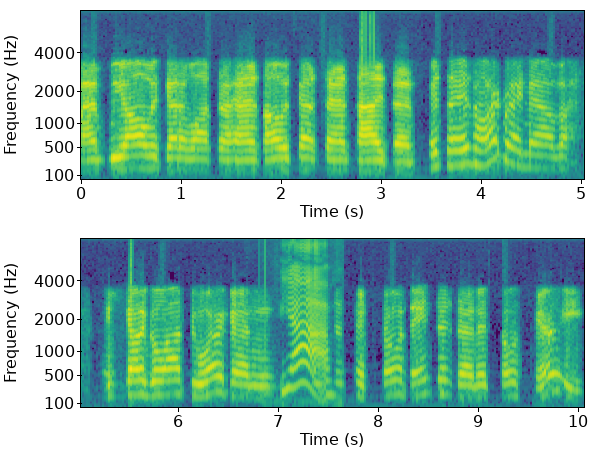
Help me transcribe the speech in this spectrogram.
And we always gotta wash our hands, always gotta sanitize, and it's it's hard right now. But you gotta go out to work, and yeah. it's, just, it's so dangerous and it's so scary.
